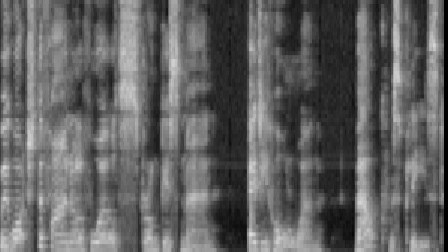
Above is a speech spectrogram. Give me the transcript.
We watched the final of World's Strongest Man. Eddie Hall won. Malk was pleased.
